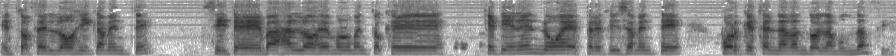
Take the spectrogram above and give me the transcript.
Entonces, lógicamente, si te bajan los emolumentos que, que tienen, no es precisamente porque estén nadando en la abundancia.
